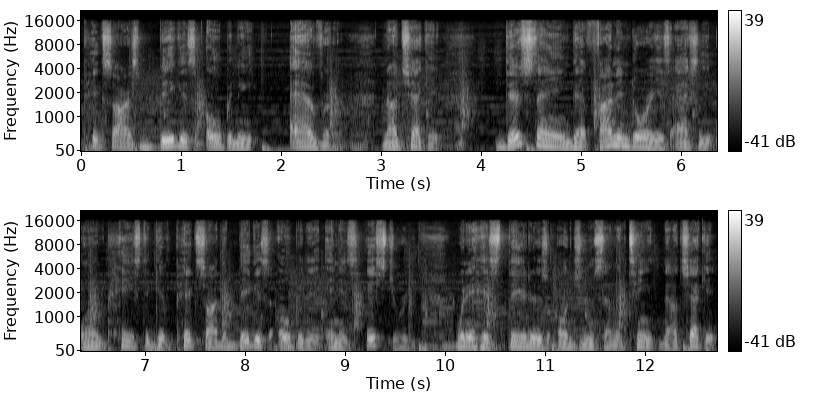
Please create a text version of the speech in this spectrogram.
Pixar's biggest opening ever. Now check it. They're saying that Finding Dory is actually on pace to give Pixar the biggest opening in its history when it hits theaters on June 17th. Now, check it.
